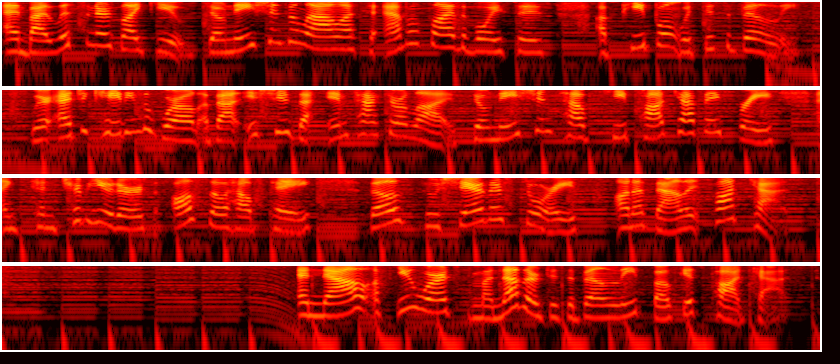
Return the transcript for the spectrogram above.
and by listeners like you. Donations allow us to amplify the voices of people with disability. We're educating the world about issues that impact our lives. Donations help keep Podcafe free, and contributors also help pay those who share their stories on a valid podcast. And now, a few words from another disability focused podcast.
